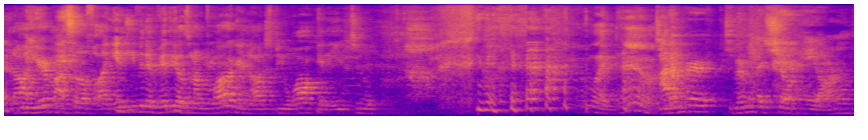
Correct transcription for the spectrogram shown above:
And I'll hear myself, like, and even in videos when I'm vlogging, I'll just be walking and you just hear me. I'm like, damn. Do you I, remember? Do you remember that show Hey Arnold?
